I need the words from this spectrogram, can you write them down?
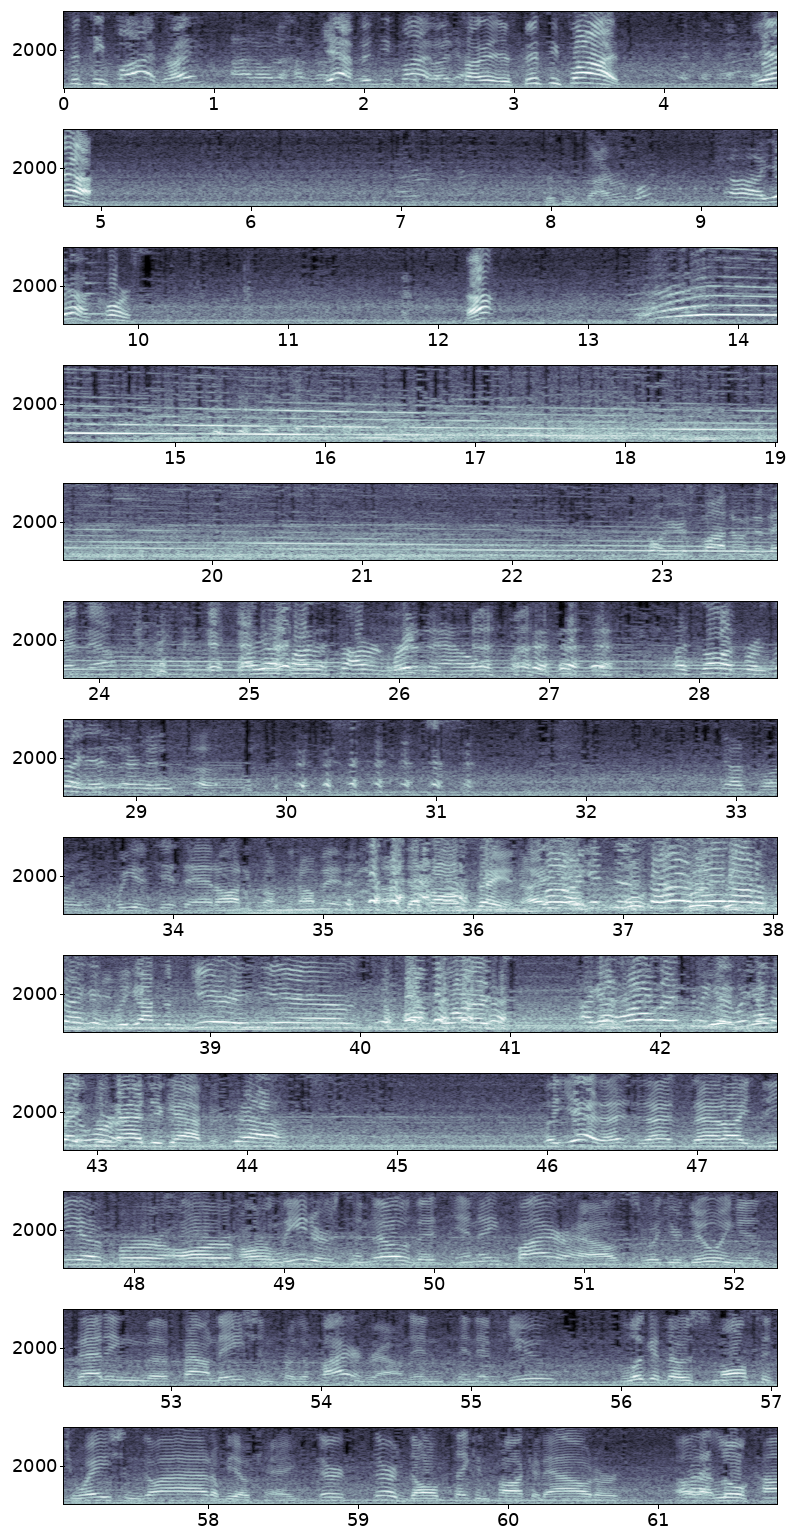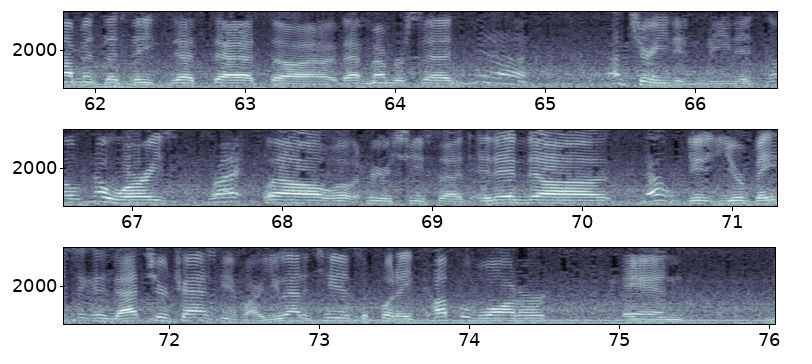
55, right? I don't know. Yeah, 55. I'm Yeah. talking. It's 55. Yeah. This is siren boy. Uh, yeah, of course. Ah. Going to respond to an event now? I gotta find the siren brake now. I saw it for a second. There it is. That's funny. If we get a chance to add on to something, I'm in. Uh, that's all I'm saying. I, Oh, I get to the siren. Hold on a second. We got some gear in here. The pump works. I got helmets. We, We, can, we will can make some work. magic happen. Yeah. But yeah, that, that, that idea for our, our leaders to know that in a firehouse, what you're doing is setting the foundation for the fire ground. And, and if you look at those small situations, go, ah, it'll be okay. They're, they're adults, they can talk it out. Or, oh, Right. that little comment that they, that, that, uh, that member said, yeah, I'm sure he didn't mean it. No, no worries. Right. Well, well, he or she said, and then uh, no, you, you're basically that's your trash can fire. You had a chance to put a cup of water and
